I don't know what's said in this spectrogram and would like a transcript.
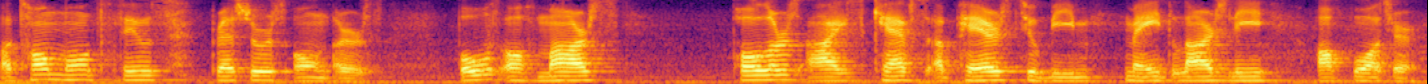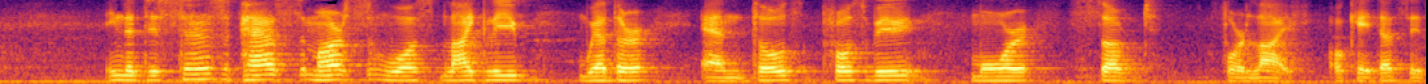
atmospheric pressures on Earth. Both of Mars' polar ice caps appear to be made largely of water. In the distance past, Mars was likely weather and those possibly more suited for life. Okay, that's it.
